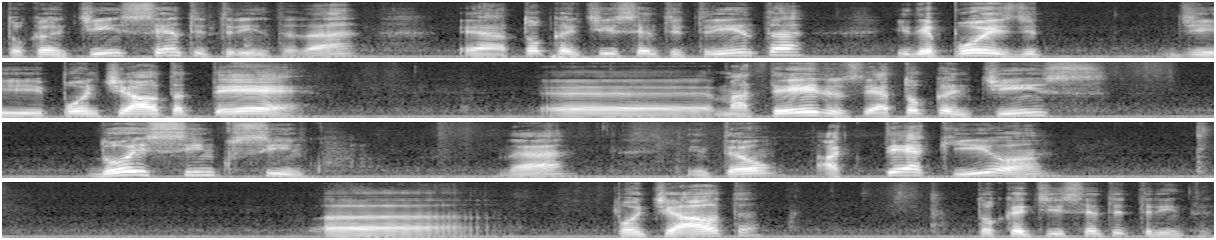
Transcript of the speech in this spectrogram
Tocantins 130, tá? É a Tocantins 130 e depois de, de Ponte Alta até é, Mateiros é a Tocantins 255, né? Então, até aqui, ó, uh, Ponte Alta, Tocantins 130.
